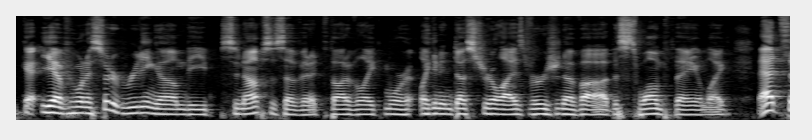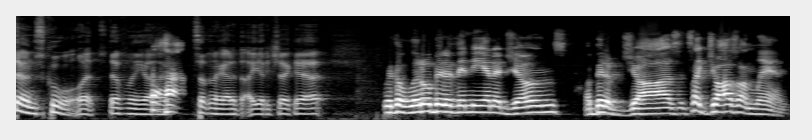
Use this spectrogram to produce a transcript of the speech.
Okay, yeah. When I started reading um, the synopsis of it, I thought of like more like an industrialized version of uh, the Swamp Thing. I'm like, that sounds cool. That's definitely uh, something I got I got to check out. With a little bit of Indiana Jones, a bit of Jaws. It's like Jaws on land.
